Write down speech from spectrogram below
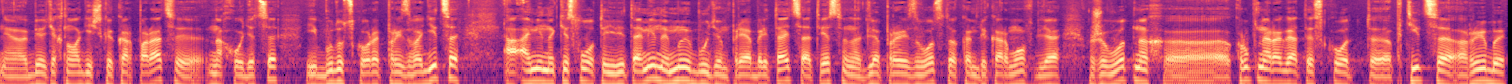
э, биотехнологической корпорации находятся и будут скоро производиться. А аминокислоты и витамины мы будем приобретать, соответственно, для производства комбикормов для животных, э, крупный рогатый скот, э, птица, рыбы.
